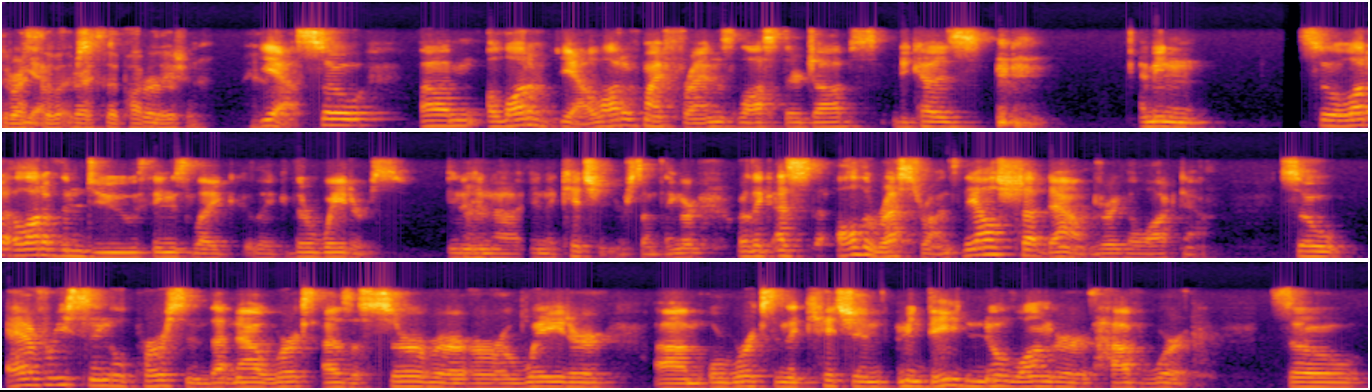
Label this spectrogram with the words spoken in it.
the rest yeah, of the rest of the population? For, yeah. yeah. So um, a lot of yeah, a lot of my friends lost their jobs because, I mean, so a lot of, a lot of them do things like like they're waiters in, mm-hmm. in, a, in a kitchen or something or or like as all the restaurants they all shut down during the lockdown so every single person that now works as a server or a waiter um, or works in the kitchen i mean they no longer have work so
